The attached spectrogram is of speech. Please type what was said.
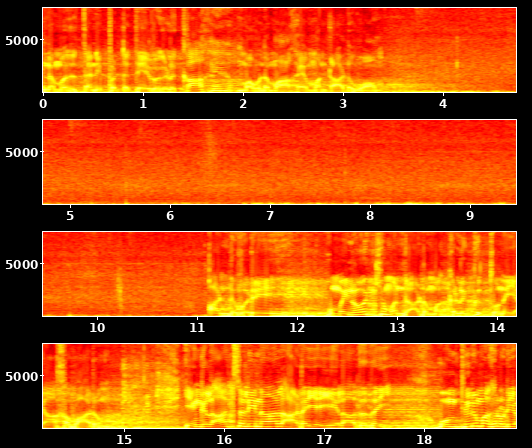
நமது தனிப்பட்ட தேவைகளுக்காக மௌனமாக மன்றாடுவோம். ஆண்டவரே உம்மை நோக்கி மன்றாடும் மக்களுக்கு துணையாக வாரும். எங்கள் ஆற்றலினால் அடைய இயலாததை உம் திருமகனுடைய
